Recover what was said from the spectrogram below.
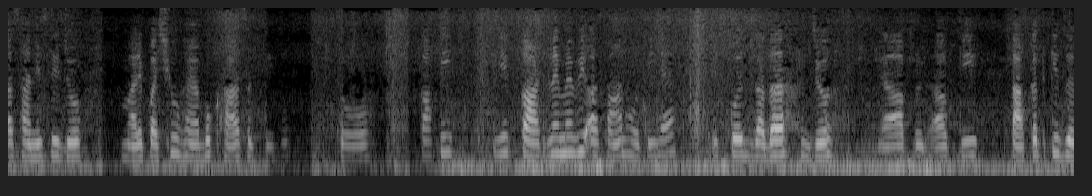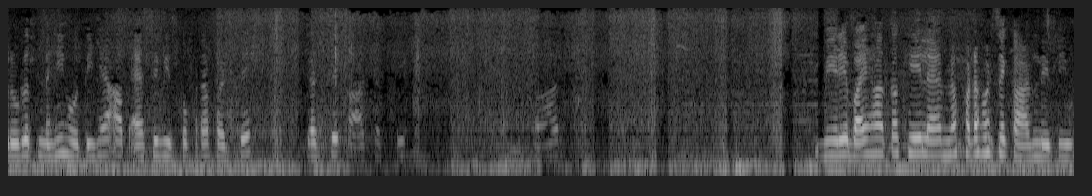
आसानी से जो हमारे पशु हैं, वो खा सकते हैं। तो काफ़ी, ये काटने में भी आसान होती है। इसको ज़्यादा जो आप, आपकी ताकत की ज़रूरत नहीं होती है, आप ऐसे भी इसको फटाफट से जट से काट सकते हैं और मेरे बाएँ हाथ का खेल है मैं फटाफट से काट लेती हूँ।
